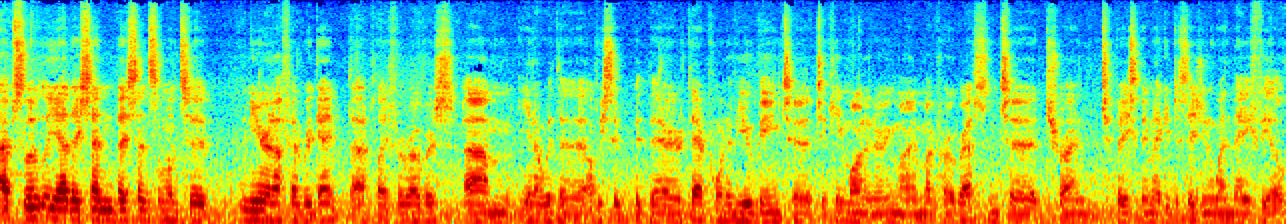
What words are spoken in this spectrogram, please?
Absolutely, yeah. They send they send someone to near enough every game that I play for Rovers. Um, you know, with the obviously with their their point of view being to, to keep monitoring my, my progress and to try and to basically make a decision when they feel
